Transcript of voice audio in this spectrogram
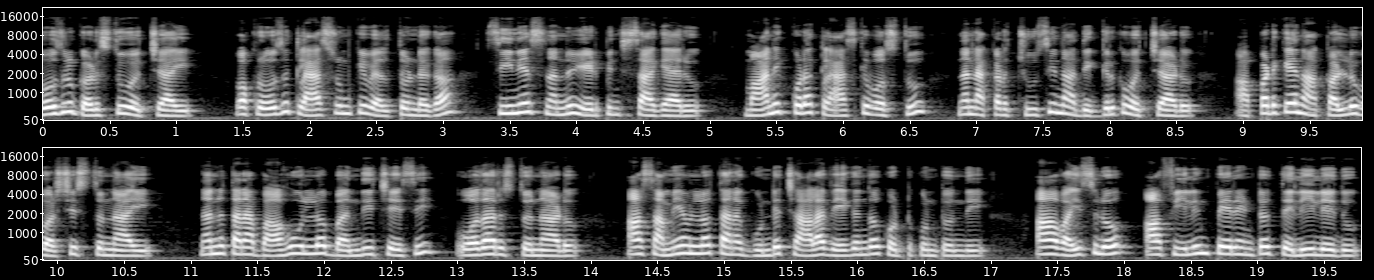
రోజులు గడుస్తూ వచ్చాయి. ఒకరోజు క్లాస్ రూమ్కి వెళ్తుండగా సీనియర్స్ నన్ను ఏడ్పించసాగారు. మానిక్ కూడా క్లాస్కి వస్తూ నన్ను అక్కడ చూసి నా దగ్గరకు వచ్చాడు. అప్పటికే నా కళ్ళు వర్షిస్తున్నాయి. నన్ను తన బాహువుల్లో బందీ చేసి ఓదారుస్తున్నాడు. ఆ సమయంలో తన గుండె చాలా వేగంగా కొట్టుకుంటుంది. ఆ వయసులో ఆ ఫీలింగ్ పేరేంటో తెలియలేదు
